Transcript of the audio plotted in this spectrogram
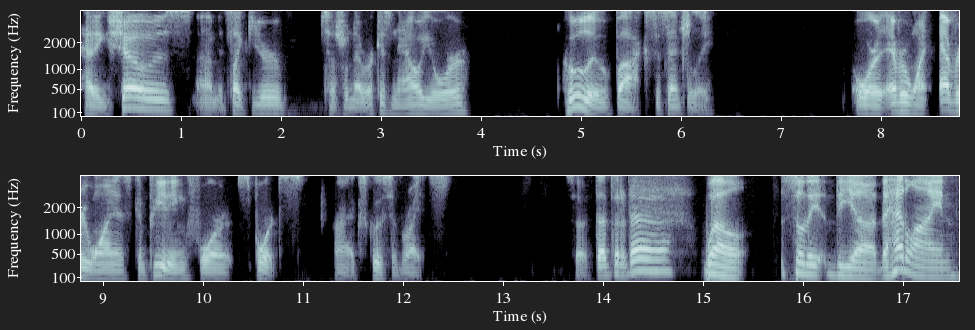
having shows. Um, it's like your social network is now your Hulu box essentially, or everyone everyone is competing for sports uh, exclusive rights. So da da da da. Well, so the the uh, the headline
